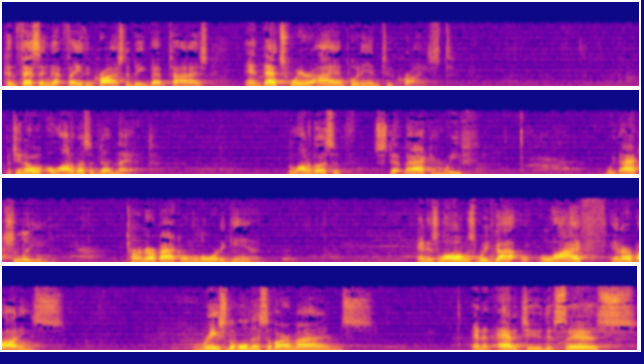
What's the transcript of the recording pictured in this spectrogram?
confessing that faith in Christ, and being baptized. And that's where I am put into Christ. But you know, a lot of us have done that. A lot of us have step back and we've we've actually turned our back on the Lord again. And as long as we've got life in our bodies, reasonableness of our minds, and an attitude that says,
